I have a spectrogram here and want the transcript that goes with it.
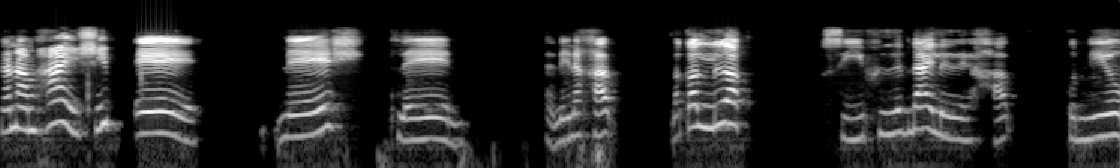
แนะนำให้ Shift A Mesh Plane แบบนี้นะครับ แล้วก็เลือกสีพื้นได้เลยครับ กด New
